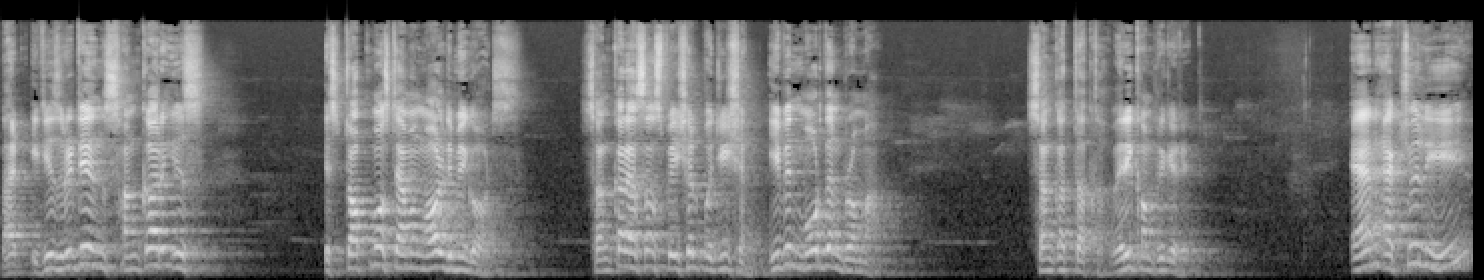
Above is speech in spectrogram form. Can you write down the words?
But it is written, Shankar is is topmost among all demigods. Shankar has a special position, even more than Brahma. Shankar Tattva, very complicated. And actually,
